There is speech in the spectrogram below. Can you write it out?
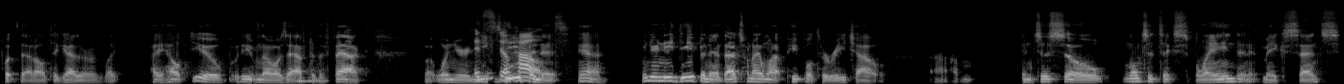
put that all together. Like I helped you, but even though it was after mm-hmm. the fact, but when you're knee deep helped. in it, yeah, when you're knee deep in it, that's when I want people to reach out. Um, and just so once it's explained and it makes sense,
